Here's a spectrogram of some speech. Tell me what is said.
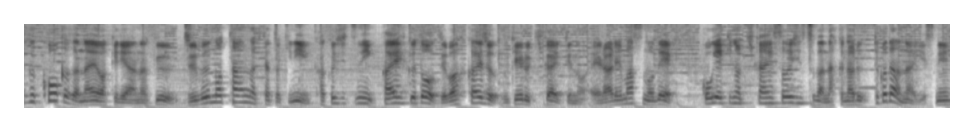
く効果がないわけではなく、自分のターンが来た時に確実に回復とデバフ解除を受ける機会っていうのは得られますので、攻撃の機械損失がなくなるってことはないですね。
